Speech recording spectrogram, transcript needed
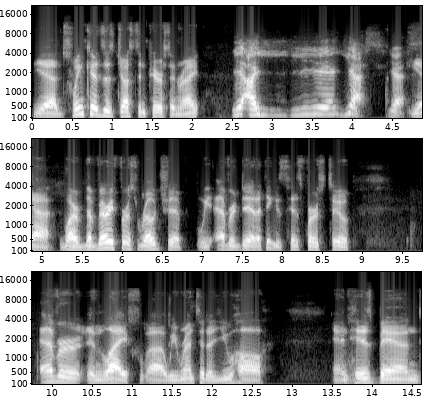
Yeah, Swing Kids is Justin Pearson, right? Yeah, I yeah, yes, yes. Yeah, our the very first road trip we ever did, I think it's his first too, ever in life. Uh, we rented a U-Haul, and his band,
